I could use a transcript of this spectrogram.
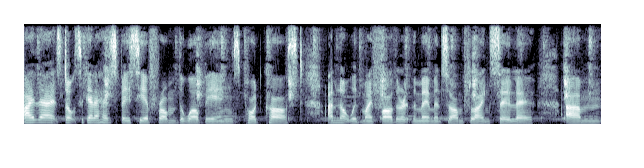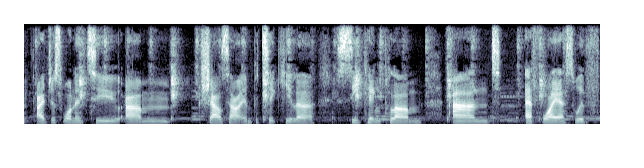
Hi there, it's Dr. Getaheadspace here from the Wellbeings podcast. I'm not with my father at the moment, so I'm flying solo. Um, I just wanted to um, shout out in particular Seeking Plum and FYS with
